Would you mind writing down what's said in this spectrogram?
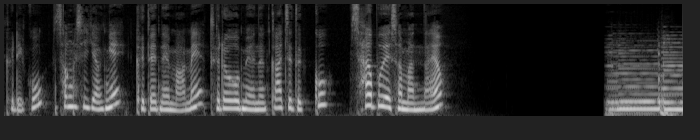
그리고 성시경의 그대 내 맘에 들어오면은까지 듣고 4부에서 만나요. Música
